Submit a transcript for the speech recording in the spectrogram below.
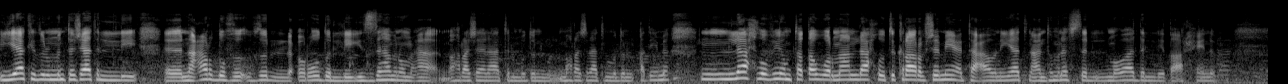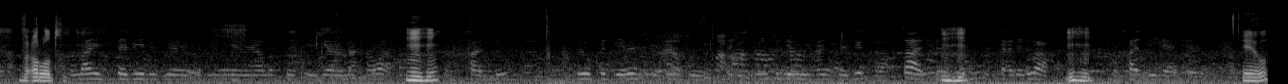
إياك ذو المنتجات اللي آه، نعرضه في ذو العروض اللي يزامنوا مع مهرجانات المدن مهرجانات المدن القديمة. نلاحظوا فيهم تطور ما نلاحظوا تكرار في جميع تعاونياتنا عندهم نفس المواد اللي طارحين في عروضهم والله السبيل اللي أنا ربطت قالوا الاخوات مهم. خلوا ذوك اللي من عنده ذوك اللي من عنده صالحه على الواقع. وخليها الان إيوه.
